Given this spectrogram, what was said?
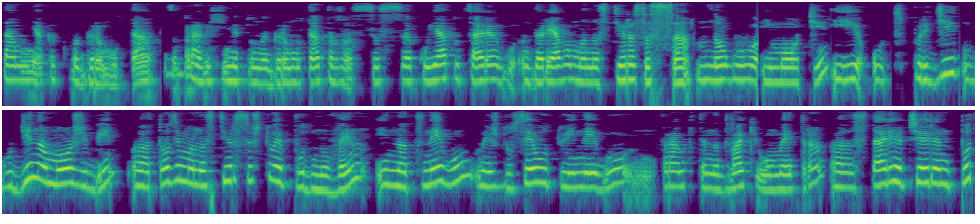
там някаква грамота. Забравих името на грамотата, с която царя дарява манастира с много имоти. И от преди година, може би, този манастир също е подновен и над него, между селото и него, в рамките на 2 км, стария черен път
